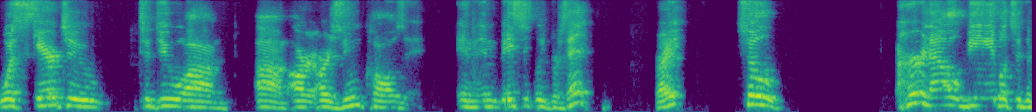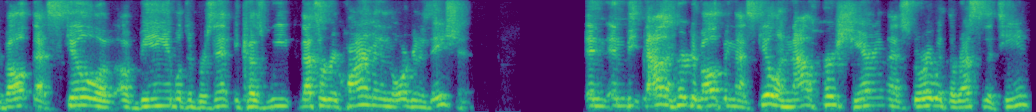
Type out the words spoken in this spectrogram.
was scared to to do um, um, our, our Zoom calls and, and basically present, right? So her now being able to develop that skill of, of being able to present because we that's a requirement in the organization. And, and be, now that her developing that skill and now her sharing that story with the rest of the team,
